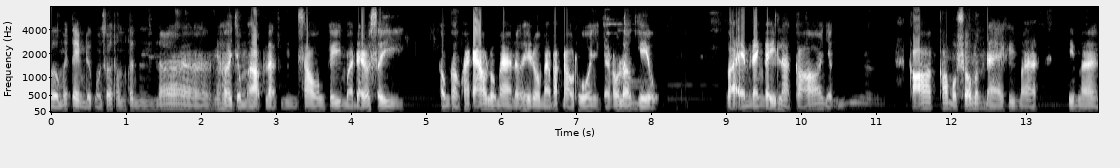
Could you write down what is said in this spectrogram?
vừa mới tìm được một số thông tin nó nó hơi trùng hợp là sau khi mà De Rossi không còn khoác áo Roma nữa thì Roma bắt đầu thua những trận đấu lớn nhiều. Và em đang nghĩ là có những có có một số vấn đề khi mà khi mà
